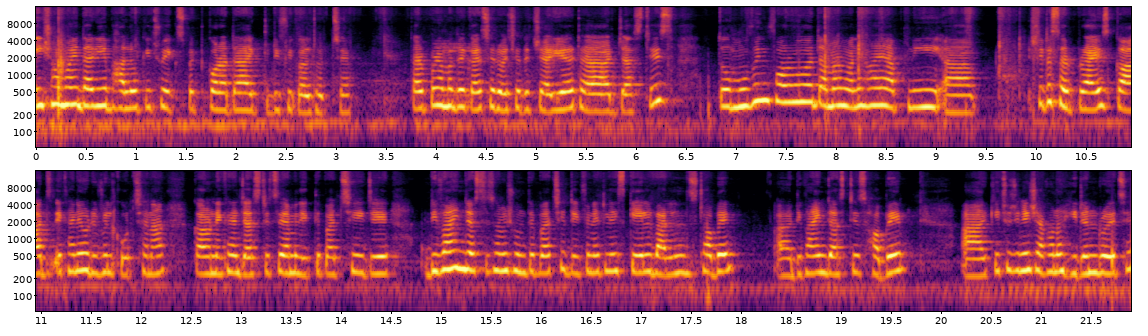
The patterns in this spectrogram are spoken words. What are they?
এই সময় দাঁড়িয়ে ভালো কিছু এক্সপেক্ট করাটা একটু ডিফিকাল্ট হচ্ছে। তারপরে আমাদের কাছে রয়েছে দ্য চ্যারিয়াট আর জাস্টিস তো মুভিং ফরওয়ার্ড আমার মনে হয় আপনি সেটা সারপ্রাইজ কার্ড এখানেও রিভিল করছে না। কারণ এখানে জাস্টিসে আমি দেখতে পাচ্ছি যে ডিভাইন জাস্টিস আমি শুনতে পাচ্ছি ডেফিনেটলি স্কেল ব্যালেন্সড হবে ডিভাইন জাস্টিস হবে। আর কিছু জিনিস এখনও হিডেন রয়েছে,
